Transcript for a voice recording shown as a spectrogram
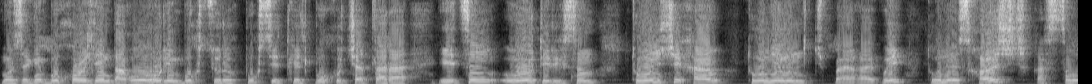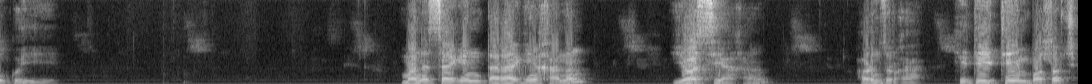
Мосегийн бүх хуулийн дагуу өөрийн бүх зүрх, бүх сэтгэл, бүх хүч чадлаараа эзэн өөд иргсэн түүн шиг хаан түүний өмнөж байгаагүй түүнээс хойш гарсангүй. Манасагийн дараагийн хаан нь Йосия хаан 26 хэдий тийм боловч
